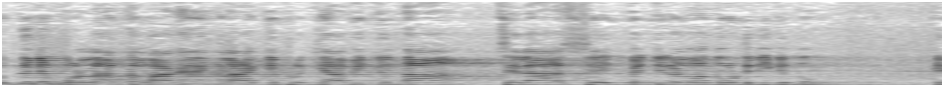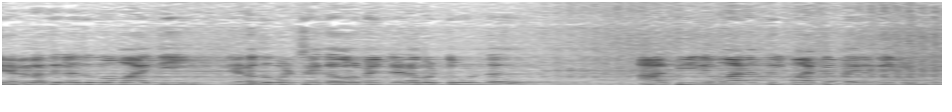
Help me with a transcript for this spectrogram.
ഒന്നിനും കൊള്ളാത്ത വാഹനങ്ങളാക്കി പ്രഖ്യാപിക്കുന്ന ചില സ്റ്റേറ്റ്മെന്റുകൾ വന്നുകൊണ്ടിരിക്കുന്നു. കേരളത്തിൽ അത് മാറ്റി ഇടതുപക്ഷ ഗവൺമെന്റ് ഇടപെട്ടുകൊണ്ട് ആ തീരുമാനത്തിൽ മാറ്റം വരുത്തിയിട്ടുണ്ട്.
